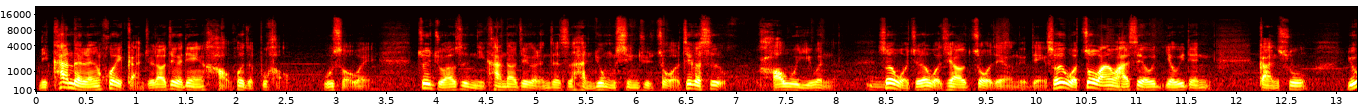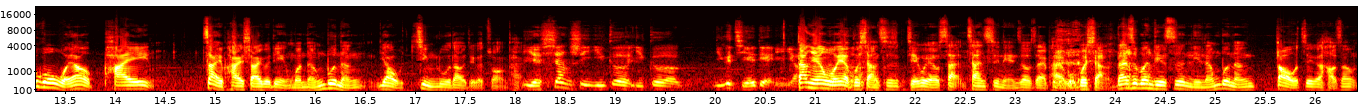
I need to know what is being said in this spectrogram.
你看的人会感觉到这个电影好或者不好无所谓，最主要是你看到这个人真是很用心去做，这个是毫无疑问的。所以我觉得我就要做这样的电影。所以我做完我还是有有一点感触。如果我要拍。再拍下一个电影，我能不能要进入到这个状态？也像是一个一个一个节点一样。当然，我也不想是结果有三三四年之后再拍，我不想。但是问题是你能不能到这个好像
